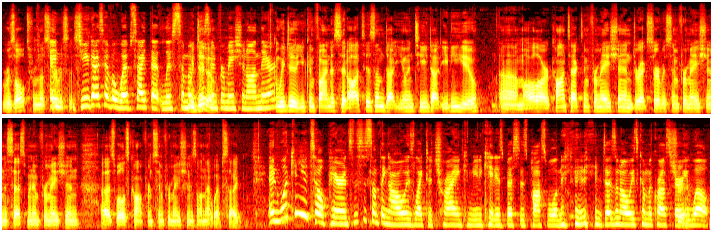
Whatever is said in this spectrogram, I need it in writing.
results from those services. And do you guys have a website that lists some of we this information on there? We do. You can find us at autism.unt.edu. Um, all our contact information, direct service information, assessment information, uh, as well as conference information is on that website. And what can you tell parents? This is something I always like to try and communicate as best as possible, and it doesn't always come across sure. very well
